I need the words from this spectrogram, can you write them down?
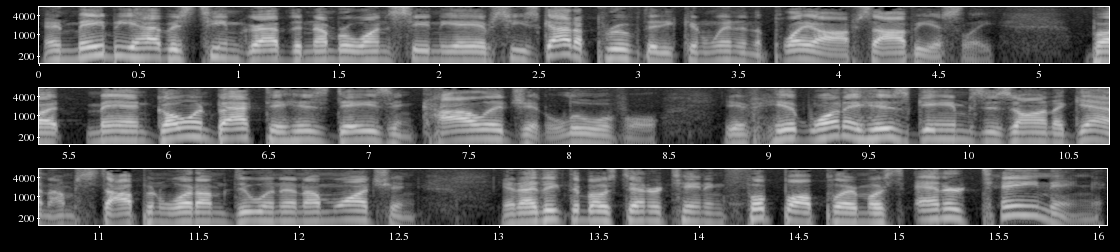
and maybe have his team grab the number one seed in the AFC. He's got to prove that he can win in the playoffs, obviously. But man, going back to his days in college at Louisville, if hit, one of his games is on again, I'm stopping what I'm doing and I'm watching. And I think the most entertaining football player, most entertaining,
